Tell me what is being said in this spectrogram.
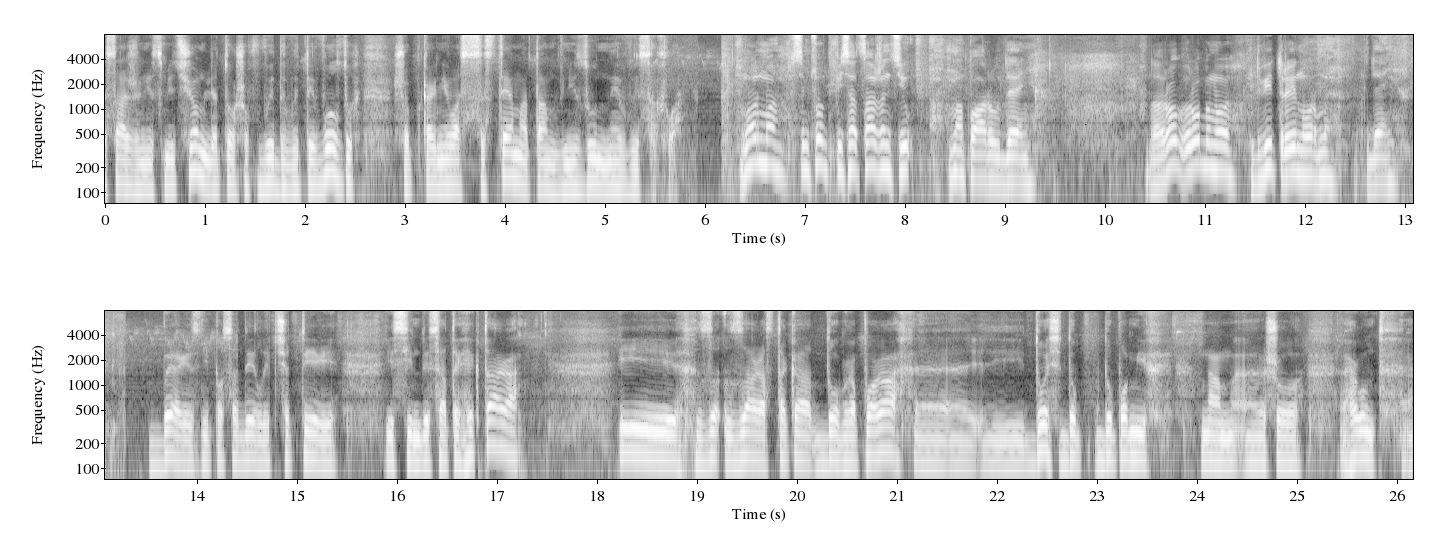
саджанець мечом для того, щоб видавити воздух, щоб корнєва система там внизу не висохла. Норма 750 саджанців на пару в день. Робимо 2-3 норми в день. В березні посадили 4,7 гектара. І зараз така добра пора. е, І дощ допоміг нам, е, що ґрунт е,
